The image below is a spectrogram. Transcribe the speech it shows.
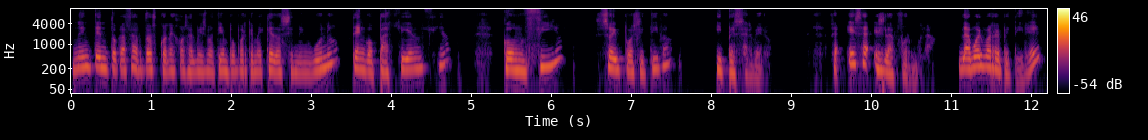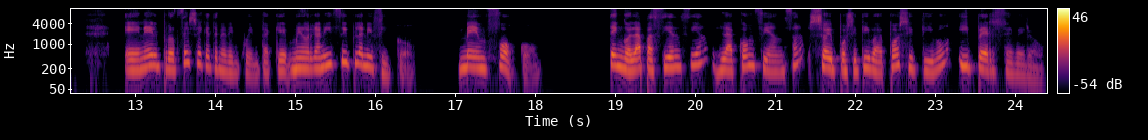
no intento cazar dos conejos al mismo tiempo porque me quedo sin ninguno, tengo paciencia, confío, soy positiva y persevero. O sea, esa es la fórmula. La vuelvo a repetir, ¿eh? En el proceso hay que tener en cuenta que me organizo y planifico, me enfoco, tengo la paciencia, la confianza, soy positiva, positivo y persevero.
